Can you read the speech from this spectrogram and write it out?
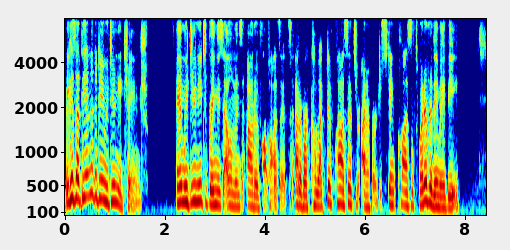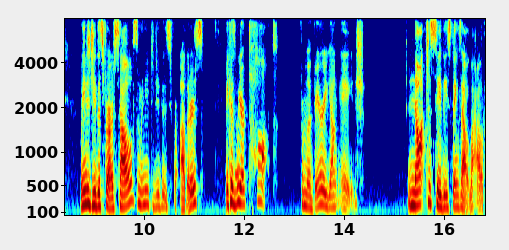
Because at the end of the day, we do need change. And we do need to bring these elements out of closets, out of our collective closets or out of our distinct closets, whatever they may be. We need to do this for ourselves and we need to do this for others because we are taught from a very young age not to say these things out loud.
